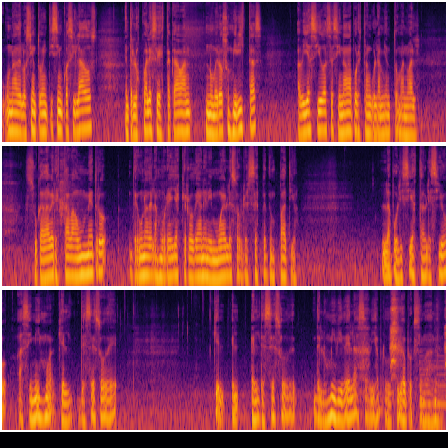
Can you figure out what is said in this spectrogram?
una de los 125 asilados, entre los cuales se destacaban numerosos miristas, había sido asesinada por estrangulamiento manual. Su cadáver estaba a un metro de una de las murallas que rodean el inmueble sobre el césped de un patio. La policía estableció asimismo que el deceso de. que el, el- el deceso de, de Lumi Videla se había producido aproximadamente.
